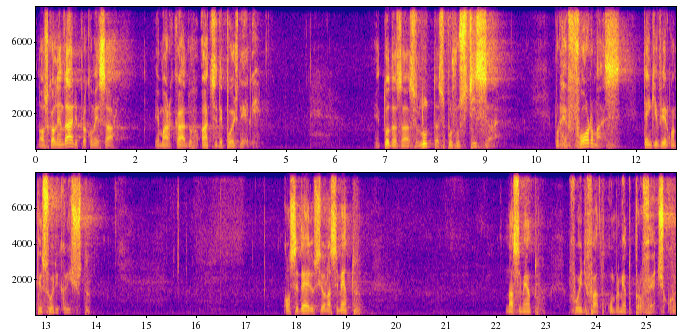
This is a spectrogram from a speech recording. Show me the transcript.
Nosso calendário, para começar, é marcado antes e depois dele. Em todas as lutas por justiça, por reformas, tem que ver com a pessoa de Cristo. Considere o seu nascimento. O nascimento foi de fato um cumprimento profético.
